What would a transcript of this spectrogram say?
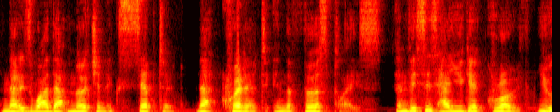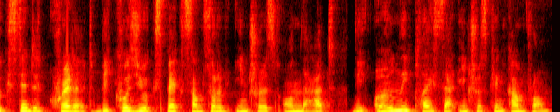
And that is why that merchant accepted that credit in the first place. And this is how you get growth. You extended credit because you expect some sort of interest on that. The only place that interest can come from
